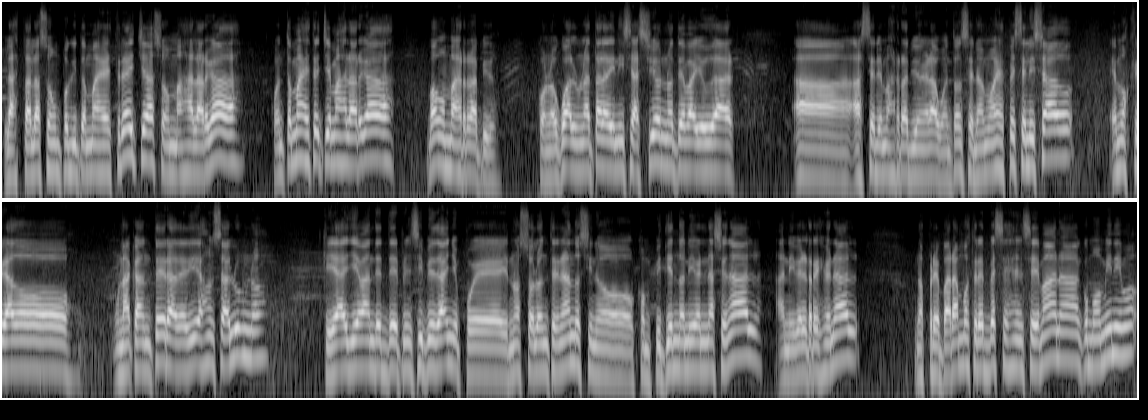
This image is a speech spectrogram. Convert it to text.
Las tablas son un poquito más estrechas, son más alargadas. Cuanto más estrechas y más alargadas, vamos más rápido. Con lo cual, una tabla de iniciación no te va a ayudar a, a más rápido en el agua. Entonces, nos hemos especializado, hemos creado una cantera de 10 11 alumnos que ya llevan desde el principio de año pues no solo entrenando, sino compitiendo a nivel nacional, a nivel regional. Nos preparamos tres veces en semana como mínimo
